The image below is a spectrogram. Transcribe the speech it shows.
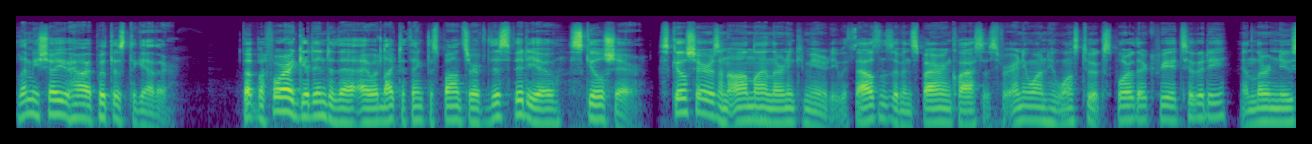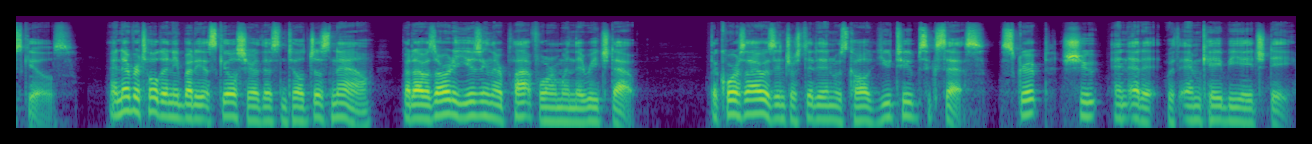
let me show you how I put this together. But before I get into that, I would like to thank the sponsor of this video, Skillshare. Skillshare is an online learning community with thousands of inspiring classes for anyone who wants to explore their creativity and learn new skills. I never told anybody at Skillshare this until just now, but I was already using their platform when they reached out. The course I was interested in was called YouTube Success Script, Shoot, and Edit with MKBHD.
